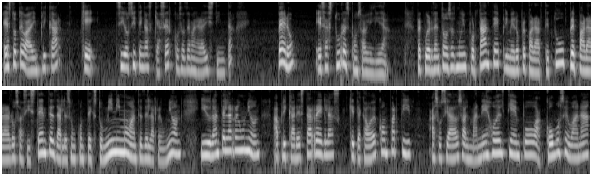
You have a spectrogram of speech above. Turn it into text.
esto te va a implicar que sí o sí tengas que hacer cosas de manera distinta, pero esa es tu responsabilidad. Recuerda entonces muy importante, primero prepararte tú, preparar a los asistentes, darles un contexto mínimo antes de la reunión y durante la reunión aplicar estas reglas que te acabo de compartir asociados al manejo del tiempo, a cómo se van a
